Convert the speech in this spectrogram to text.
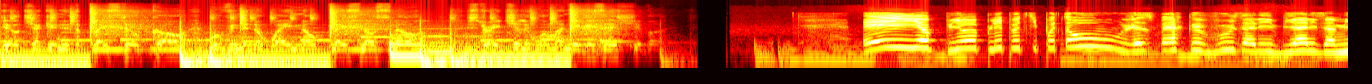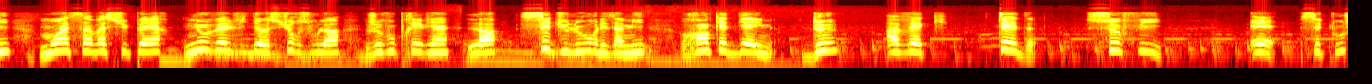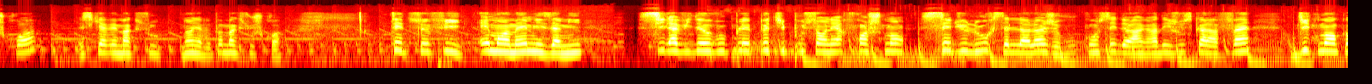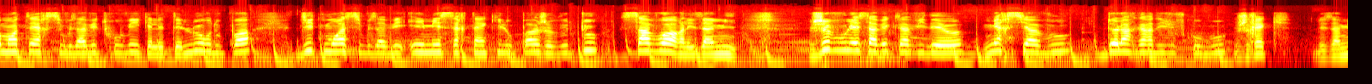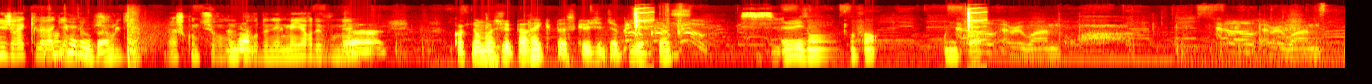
Still. Hey hop hop les petits potos. J'espère que vous allez bien les amis. Moi ça va super. Nouvelle vidéo sur Zula Je vous préviens là c'est du lourd les amis. Ranked Game 2 Avec Ted Sophie Et c'est tout je crois Est-ce qu'il y avait Maxou? Non il n'y avait pas Maxou je crois Ted Sophie et moi-même les amis si la vidéo vous plaît, petit pouce en l'air, franchement c'est du lourd celle-là là, je vous conseille de la regarder jusqu'à la fin. Dites-moi en commentaire si vous avez trouvé qu'elle était lourde ou pas. Dites-moi si vous avez aimé certains kills ou pas, je veux tout savoir les amis. Je vous laisse avec la vidéo, merci à vous de la regarder jusqu'au bout. Je rec, les amis je rec la game, je vous le dis. Là je compte sur vous pour donner le meilleur de vous-même. Euh, Quoique non, moi je vais pas rec parce que j'ai déjà plus d'espace. Si, si. Allez les enfants, on.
